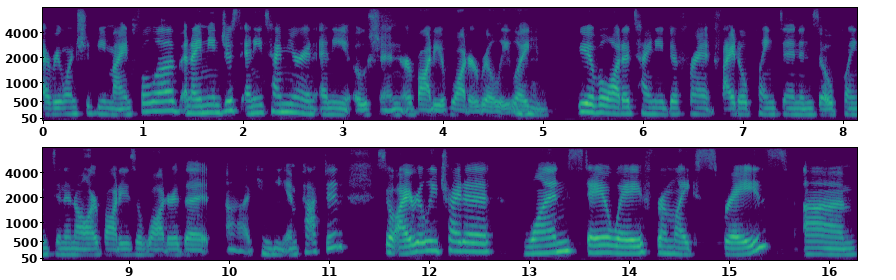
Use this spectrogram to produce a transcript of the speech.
everyone should be mindful of. And i mean just anytime you're in any ocean or body of water really like Mhm. We have a lot of tiny different phytoplankton and zooplankton in all our bodies of water that uh, can be impacted. So I really try to one stay away from like sprays um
